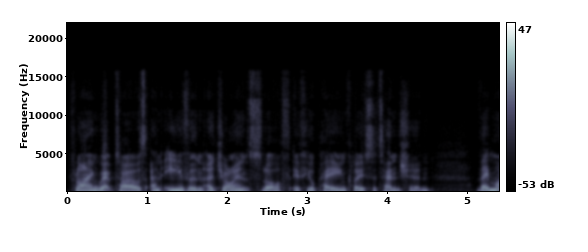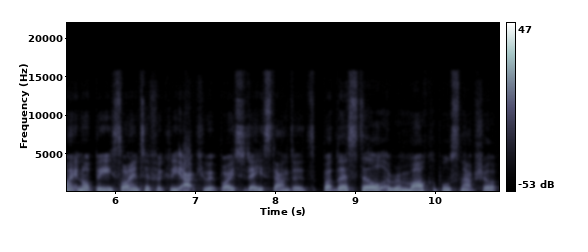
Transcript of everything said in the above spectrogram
flying reptiles, and even a giant sloth if you're paying close attention. They might not be scientifically accurate by today's standards, but they're still a remarkable snapshot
